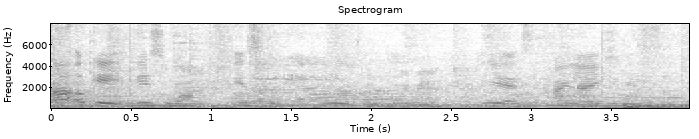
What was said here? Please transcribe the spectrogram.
Ah, okay, this one is good. Muy bien. Yes, I like this,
